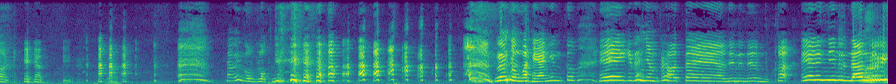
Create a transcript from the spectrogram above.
Oke, oke. Tapi goblok juga. Gue ngebayangin tuh, eh kita nyampe hotel, dia, dia, buka, eh ada nyindir Damri.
